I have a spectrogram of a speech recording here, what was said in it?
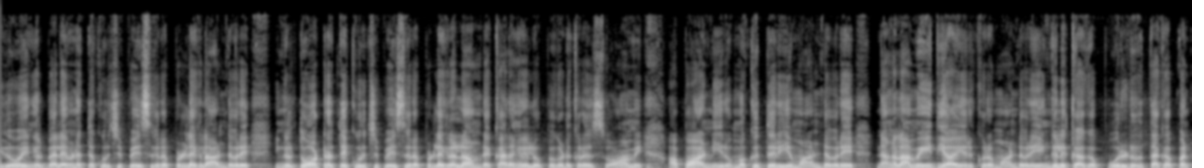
இதோ எங்கள் பலவீனத்தை குறித்து பேசுகிற பிள்ளைகள் ஆண்டவரே எங்கள் தோற்றத்தை குறித்து பேசுகிற பிள்ளைகள் எல்லாம் உடைய கரங்களில் ஒப்புக்கொடுக்கிற சுவாமி. அப்பா நீர் உமக்கு தெரியும் ஆண்டவரே நாங்கள் அமைதியாக இருக்கிறோம் ஆண்டவரே. எங்களுக்காக போரிடுற தகப்பன்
